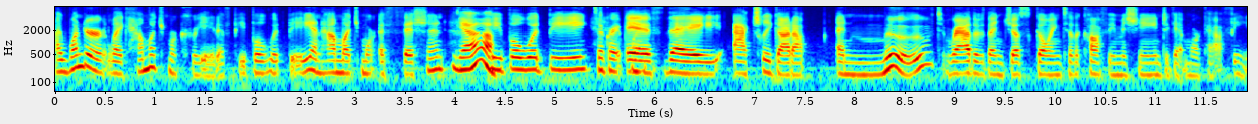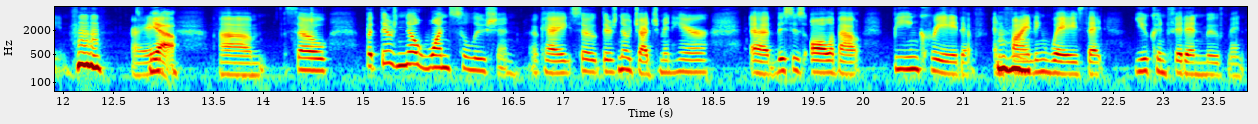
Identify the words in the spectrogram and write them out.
i wonder like how much more creative people would be and how much more efficient Yeah. people would be It's a great point. if they actually got up and moved rather than just going to the coffee machine to get more caffeine right Yeah. um, so, but there's no one solution, okay? So there's no judgment here. Uh, this is all about being creative and Mm-hmm. finding ways that you can fit in movement.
